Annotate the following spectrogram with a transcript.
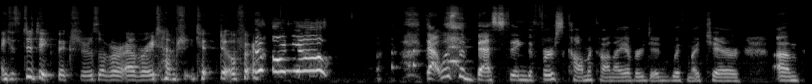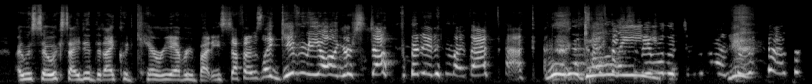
I used to take pictures of her every time she tipped over. Oh no! That was the best thing. The first Comic Con I ever did with my chair. Um, I was so excited that I could carry everybody's stuff. I was like, "Give me all your stuff. Put it in my backpack." I haven't been able to do that.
